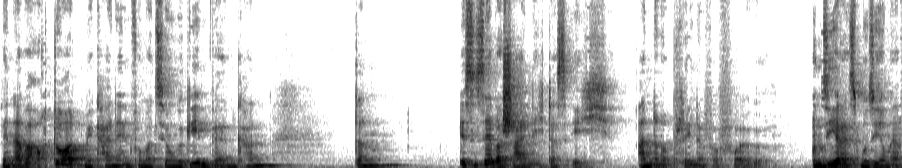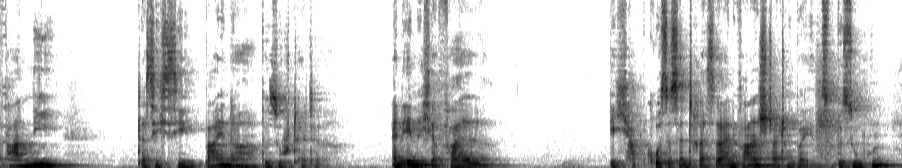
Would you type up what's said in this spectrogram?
Wenn aber auch dort mir keine Information gegeben werden kann, dann ist es sehr wahrscheinlich, dass ich andere Pläne verfolge. Und Sie als Museum erfahren nie, dass ich sie beinahe besucht hätte. Ein ähnlicher Fall, ich habe großes Interesse, eine Veranstaltung bei Ihnen zu besuchen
